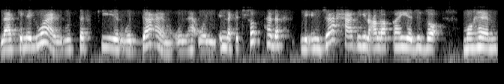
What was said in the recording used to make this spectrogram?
لكن الوعي والتفكير والدعم وإنك تحط هدف لإنجاح هذه العلاقة هي جزء مهم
